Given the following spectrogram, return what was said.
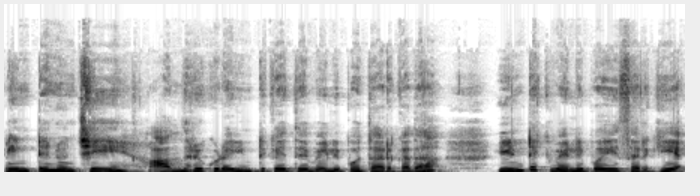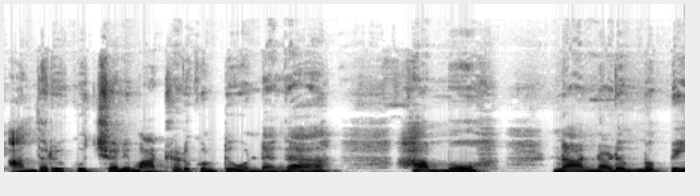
ఇంటి నుంచి అందరూ కూడా ఇంటికైతే వెళ్ళిపోతారు కదా. ఇంటికి వెళ్ళిపోయేసరికి అందరూ కూర్చొని మాట్లాడుకుంటూ ఉండగా అమ్మో నా నడుము నొప్పి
